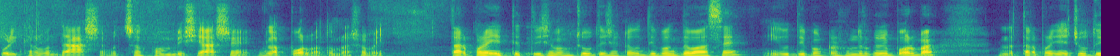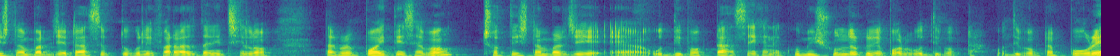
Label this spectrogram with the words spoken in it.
পরীক্ষার মধ্যে আসে, বুঝছ? কম বেশি আসে, এগুলো পড়বা তোমরা সবাই। তারপরে তেত্রিশ এবং চৌত্রিশ একটা উদ্দীপক দেওয়া আছে। এই উদ্দীপকটা সুন্দর করে পড়বা। তারপরে যে চৌত্রিশ নাম্বার যেটা আছে, উক্ত খলিফার রাজধানী ছিল। তারপরে পঁয়ত্রিশ এবং ছত্রিশ নাম্বার যে উদ্দীপকটা আছে, এখানে খুবই সুন্দর করে পড়বে উদ্দীপকটা। উদ্দীপকটা পড়ে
